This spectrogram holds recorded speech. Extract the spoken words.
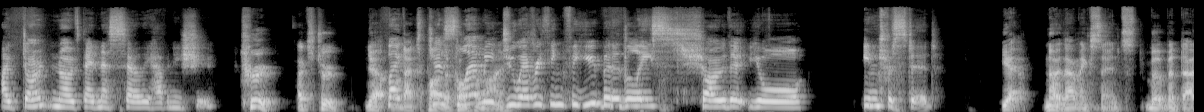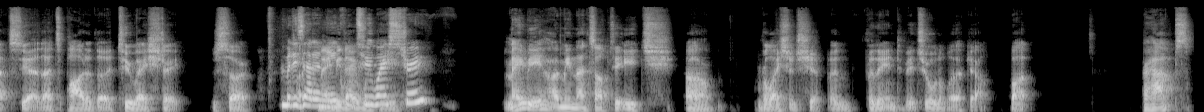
I don't know if they'd necessarily have an issue. True. That's true. Yeah. well, Like, that's part just of the let me do everything for you, but at least show that you're interested. Yeah. No, that makes sense. But but that's yeah, that's part of the two way street. So But is that an equal two way street? maybe I mean that's up to each um, relationship and for the individual to work out. But perhaps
